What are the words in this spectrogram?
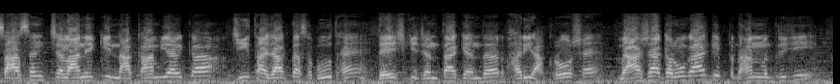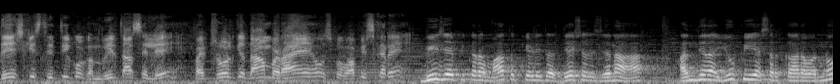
शासन चलाने की नाकामयाबी का जीता जागता सबूत है देश की जनता के अंदर हरी आक्रोश है मैं आशा करूंगा कि प्रधानमंत्री जी देश की स्थिति को गंभीरता से ले पेट्रोल के दाम बढ़ाए हैं उसको वापस करें ಬಿಜೆಪಿಗರ ಮಾತು ಕೇಳಿದ ದೇಶದ ಜನ ಅಂದಿನ ಯು ಪಿ ಎ ಸರ್ಕಾರವನ್ನು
